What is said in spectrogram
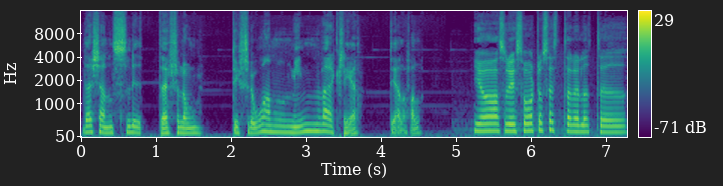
Det känns lite för långt ifrån min verklighet i alla fall. Ja, alltså det är svårt att sätta det lite i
